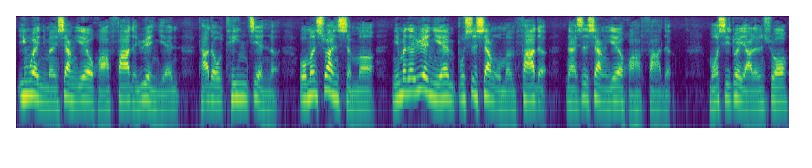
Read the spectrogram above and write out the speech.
因为你们向耶和华发的怨言，他都听见了。我们算什么？你们的怨言不是向我们发的，乃是向耶和华发的。摩西对亚伦说：“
